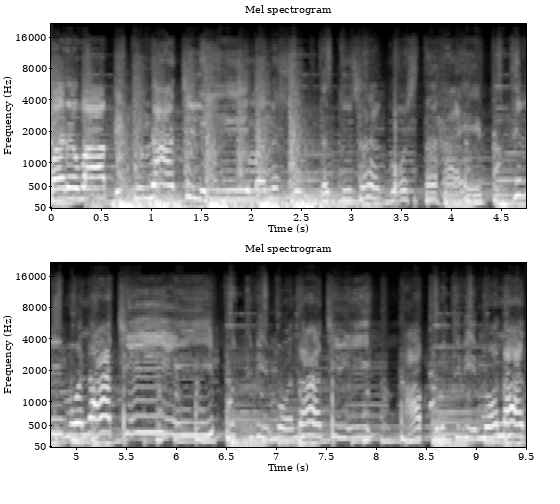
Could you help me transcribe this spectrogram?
परवा कुणाची? मन शुद्ध तुझ गोष्ट हाय. पृथ्वी मोलाची पृथ्वी मोलाची हा पृथ्वी मोलाची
